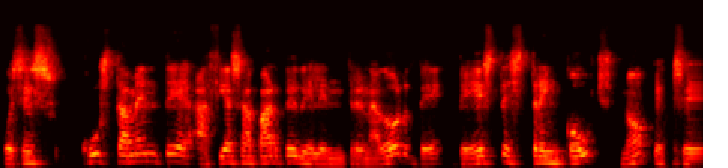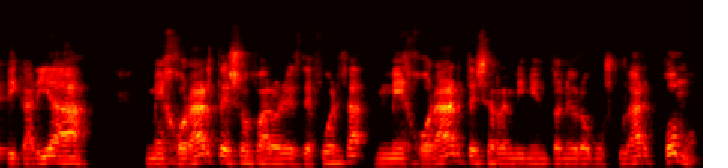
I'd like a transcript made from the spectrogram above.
pues es justamente hacia esa parte del entrenador, de, de este strength coach, ¿no? que se dedicaría a mejorarte esos valores de fuerza, mejorarte ese rendimiento neuromuscular. ¿Cómo?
